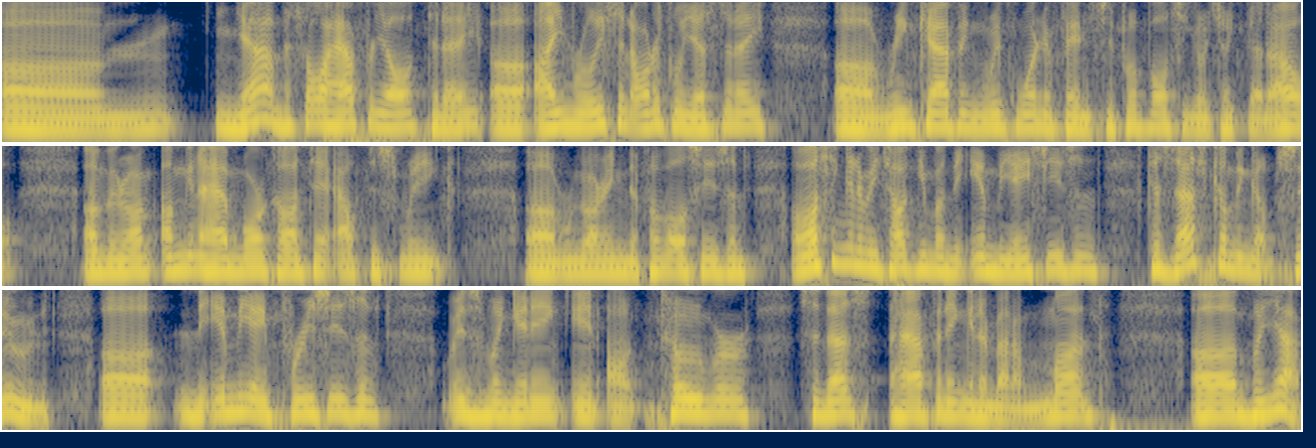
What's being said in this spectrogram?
Um, yeah, that's all I have for y'all today. Uh, I released an article yesterday uh, recapping week one in fantasy football, so go check that out. Um, and I'm, I'm going to have more content out this week uh, regarding the football season. I'm also going to be talking about the NBA season because that's coming up soon. Uh, the NBA preseason is beginning in October, so that's happening in about a month. Uh, but yeah,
